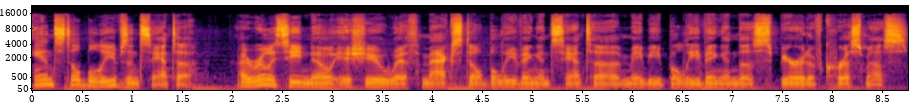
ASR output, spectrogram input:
and still believes in Santa. I really see no issue with Max still believing in Santa, maybe believing in the spirit of Christmas.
